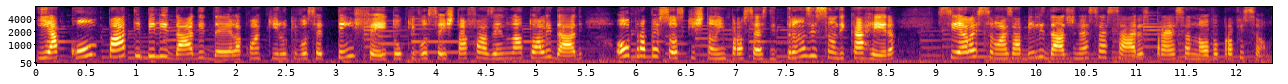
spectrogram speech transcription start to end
e a compatibilidade dela com aquilo que você tem feito ou que você está fazendo na atualidade, ou para pessoas que estão em processo de transição de carreira, se elas são as habilidades necessárias para essa nova profissão.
